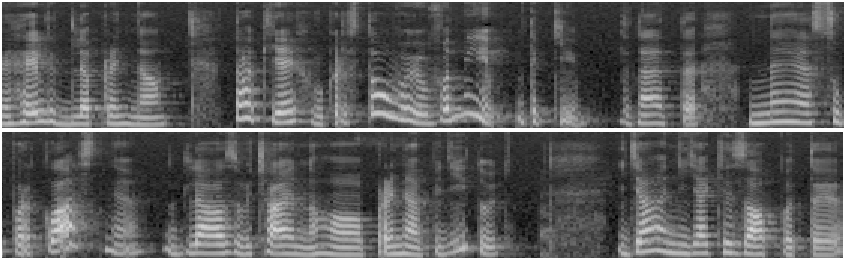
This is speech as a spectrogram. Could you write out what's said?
гелі для прання. Так, я їх використовую. Вони такі, знаєте, не супер класні для звичайного прання підійдуть. Я ніякі запити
